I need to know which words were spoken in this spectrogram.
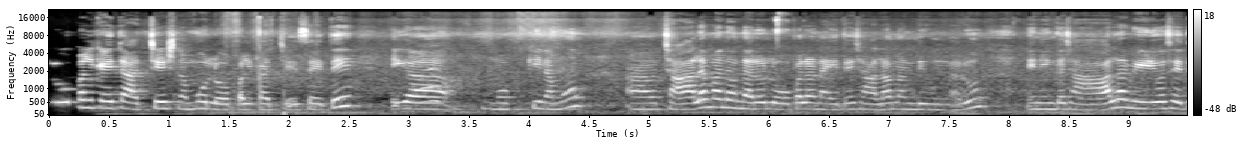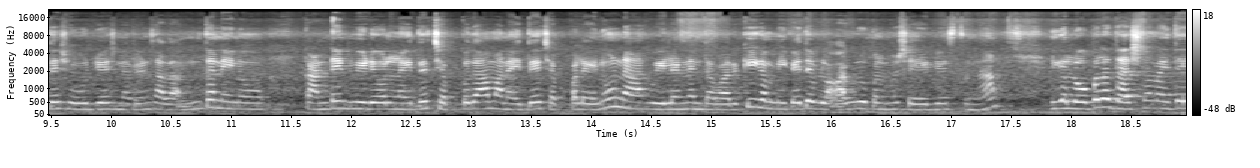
లోపలికి అయితే వచ్చేసినాము లోపలికి వచ్చేసి అయితే ఇక మొక్కినాము. చాలామంది ఉన్నారు లోపలనైతే చాలామంది ఉన్నారు. నేను ఇంకా చాలా వీడియోస్ అయితే షూట్ చేసిన ఫ్రెండ్స్ అదంతా నేను కంటెంట్ వీడియోలను అయితే చెప్పుదామని అయితే చెప్పలేను. నాకు వీలైనంత వరకు ఇక మీకైతే బ్లాగ్ రూపంలో షేర్ చేస్తున్నా. ఇక లోపల దర్శనం అయితే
